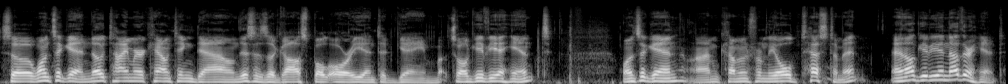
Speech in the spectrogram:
so once again, no timer counting down. This is a gospel oriented game. So I'll give you a hint. Once again, I'm coming from the Old Testament, and I'll give you another hint.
